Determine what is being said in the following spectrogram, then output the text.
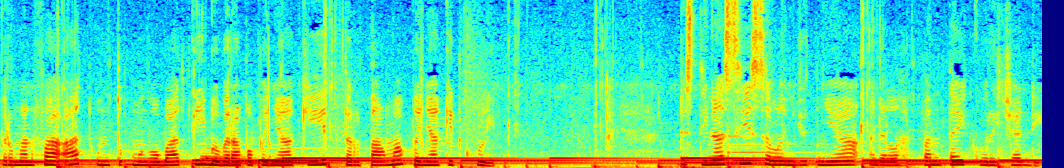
bermanfaat untuk mengobati beberapa penyakit, terutama penyakit kulit. Destinasi selanjutnya adalah Pantai Kuricadi.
